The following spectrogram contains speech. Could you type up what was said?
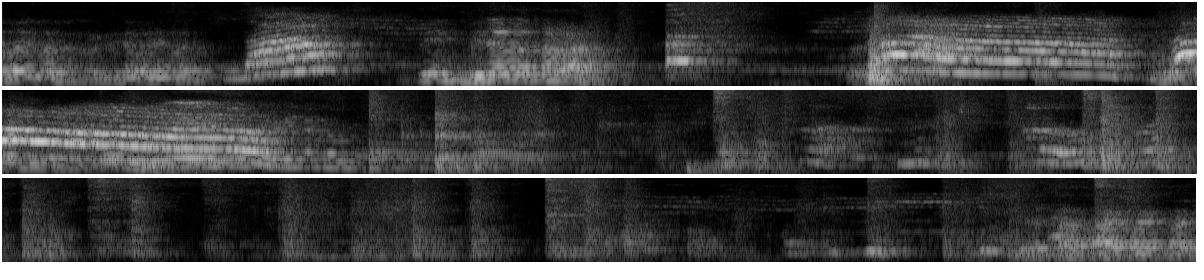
বাড়ি বাড়ি দাও। তুই বিড়ালে তারা আহ! এই সব করে না বাবা। থাক থাক থাক থাক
